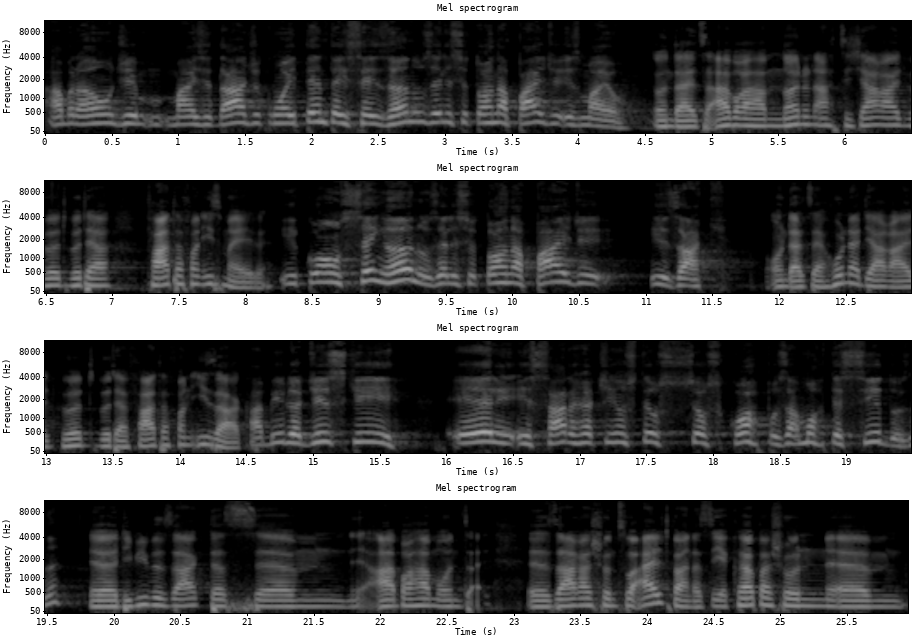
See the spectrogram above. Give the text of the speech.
Abraão de mais idade, com 86 anos, ele se torna pai de Ismael. Und als Abraham 89 Jahre alt wird, wird er Vater von Ismael. E com 100 anos ele se torna pai de Isaac. Und als er 100 Jahre alt wird, wird er Vater von Isaac. A Bíblia diz que ele e Sara já tinham os teus, seus corpos amortecidos, né? Äh, die Bibel sagt, dass ähm, Abraham und äh, Sarah schon zu alt waren, dass ihr Körper schon ähm,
